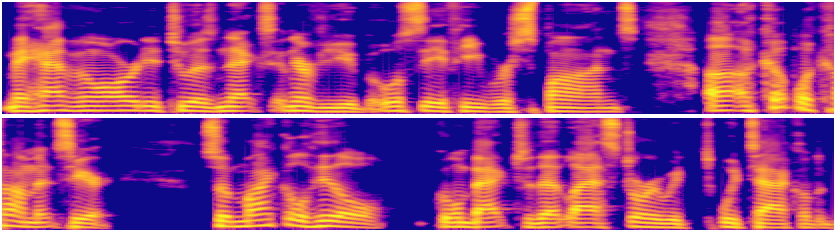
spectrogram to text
may have him already to his next interview, but we'll see if he responds. Uh, a couple of comments here. So Michael Hill, going back to that last story we, we tackled,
